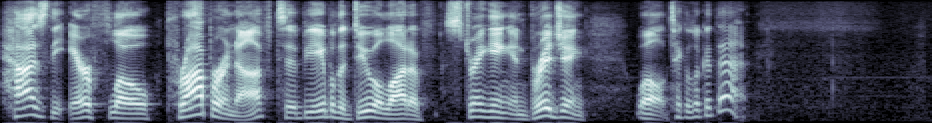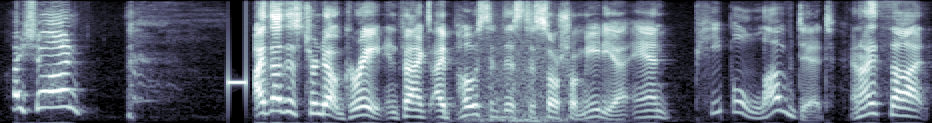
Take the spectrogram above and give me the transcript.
has the airflow proper enough to be able to do a lot of stringing and bridging. Well, take a look at that. Hi, Sean. I thought this turned out great. In fact, I posted this to social media and people loved it. And I thought,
